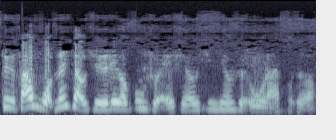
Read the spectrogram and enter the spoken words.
对，反正我们小区的这个供水是由新兴水务来负责。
